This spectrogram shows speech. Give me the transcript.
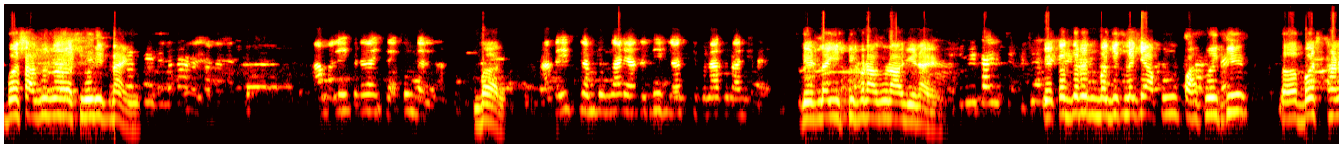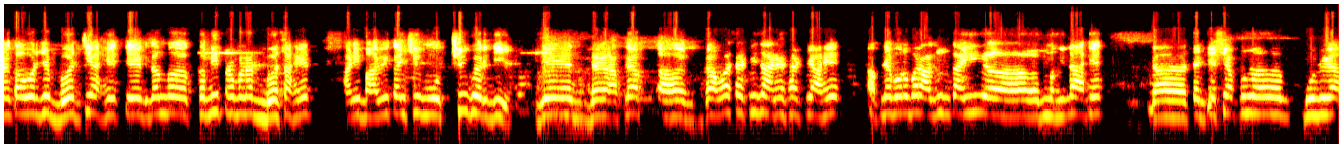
बस अजून अ, सुरळीत नाही. आम्हाला इकडे जायचंय कुंडलला. बर. आता इस्लामपूर गाडी आता दीड लागते पण अजून आली नाही. दीडला इतकी पण अजून आली नाही. एकंदरीत बघितलं की आपण पाहतोय की बस स्थानकावर जे बस जे आहेत ते एकदम कमी प्रमाणात बस आहेत आणि भाविकांची मोठी गर्दी जे आपल्या गावासाठी जाण्यासाठी आहे आपल्या बरोबर अजून काही महिला आहेत. त्यांच्याशी आपण बोलूया.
